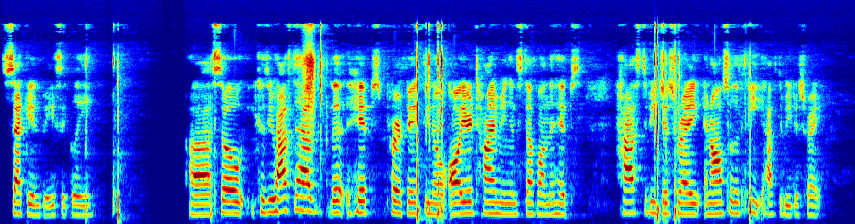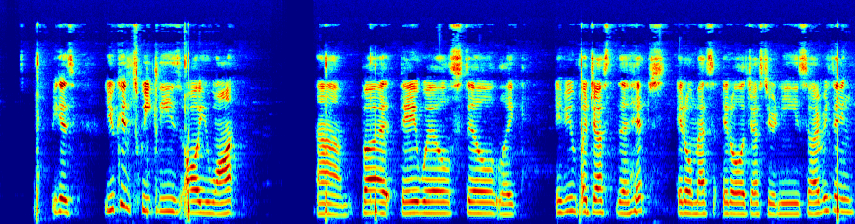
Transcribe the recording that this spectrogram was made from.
second, basically. Uh, so, because you have to have the hips perfect, you know, all your timing and stuff on the hips has to be just right, and also the feet have to be just right. Because you can tweak these all you want, um, but they will still like if you adjust the hips, it'll mess it'll adjust your knees. So everything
